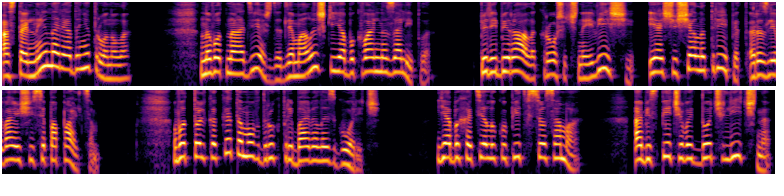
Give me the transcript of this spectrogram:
Остальные наряды не тронула. Но вот на одежде для малышки я буквально залипла. Перебирала крошечные вещи и ощущала трепет, разливающийся по пальцам — вот только к этому вдруг прибавилась горечь. Я бы хотела купить все сама, обеспечивать дочь лично,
